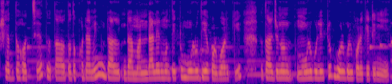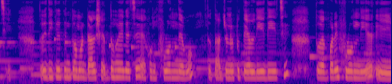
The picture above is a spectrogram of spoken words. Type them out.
সেদ্ধ হচ্ছে। তো তা, ততক্ষণে আমি ডাল, ডা- মানে ডালের মধ্যে একটু মুলু দিয়ে করব আর কি। তো তার জন্য মুলুগুলি একটু গোল গোল করে কেটে নিয়েছি। তো এদিকে কিন্তু আমার ডাল সেদ্ধ হয়ে গেছে, এখন ফোড়ন দেব। তো তার জন্য একটু তেল দিয়ে দিয়েছি। তো একবারে ফোড়ন দিয়ে এই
